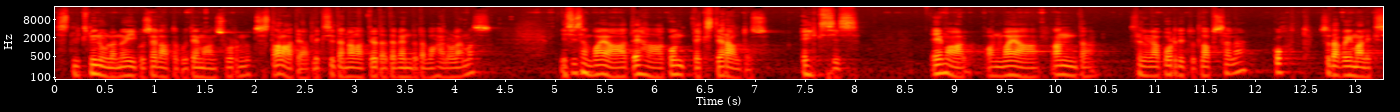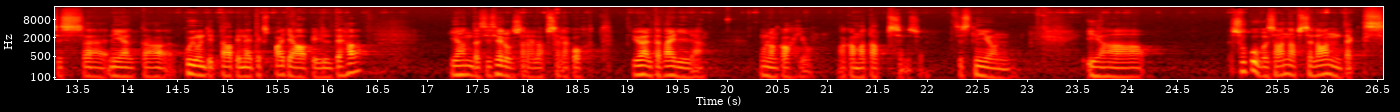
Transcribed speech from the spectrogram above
sest miks minul on õigus elada, kui tema on surnud, sest alateadlik side on alati õdede-vendade vahel olemas. ja siis on vaja teha kontekstieraldus, ehk siis emal on vaja anda sellele aborditud lapsele koht, seda võimalik siis äh, nii-öelda kujundite abil, näiteks padja abil teha, ja anda siis elusale lapsele koht ja öelda välja, mul on kahju, aga ma tapsin su, sest nii on. ja suguvõsa annab selle andeks,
